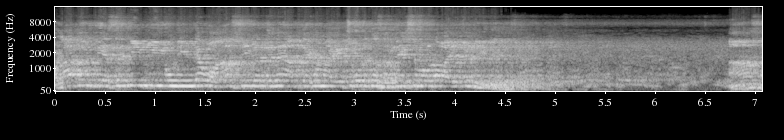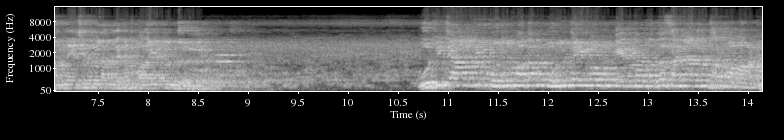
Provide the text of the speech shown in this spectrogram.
Pallathuruthy S N D P യൂണിയന്റെ വാർഷികത്തിന് അദ്ദേഹം അയച്ചു കൊടുത്ത സന്ദേശം അവിടെ വായിക്കുന്നില്ല ആ സന്ദേശത്തിൽ അദ്ദേഹം പറയുന്നത് ഒരു മതം ഒരു ദൈവം എന്നുള്ളത് സനാതന ധർമ്മമാണ്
